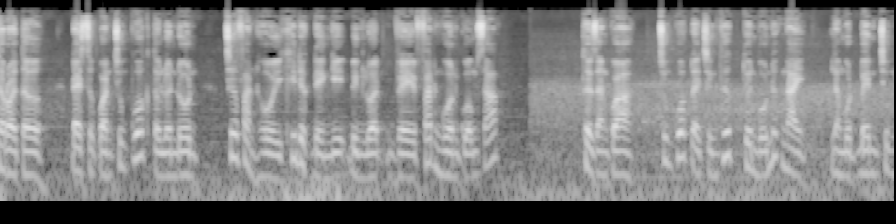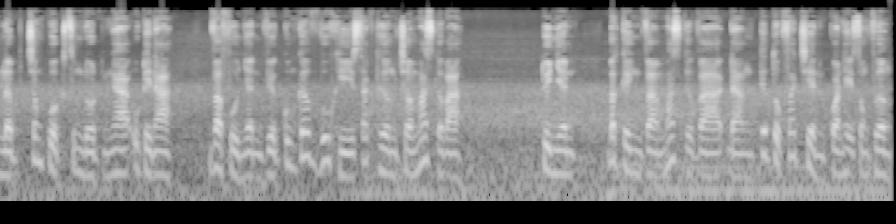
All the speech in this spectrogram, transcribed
Theo Reuters, Đại sứ quán Trung Quốc tại London chưa phản hồi khi được đề nghị bình luận về phát ngôn của ông Sáp. Thời gian qua, Trung Quốc đã chính thức tuyên bố nước này là một bên trung lập trong cuộc xung đột Nga-Ukraine và phủ nhận việc cung cấp vũ khí sát thương cho Moscow. Tuy nhiên, Bắc Kinh và Moscow đang tiếp tục phát triển quan hệ song phương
